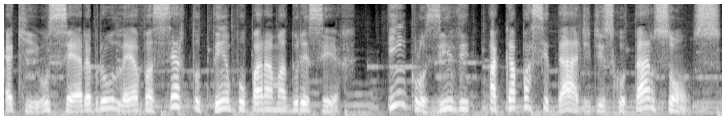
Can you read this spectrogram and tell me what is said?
é que o cérebro leva certo tempo para amadurecer, inclusive a capacidade de escutar sons.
